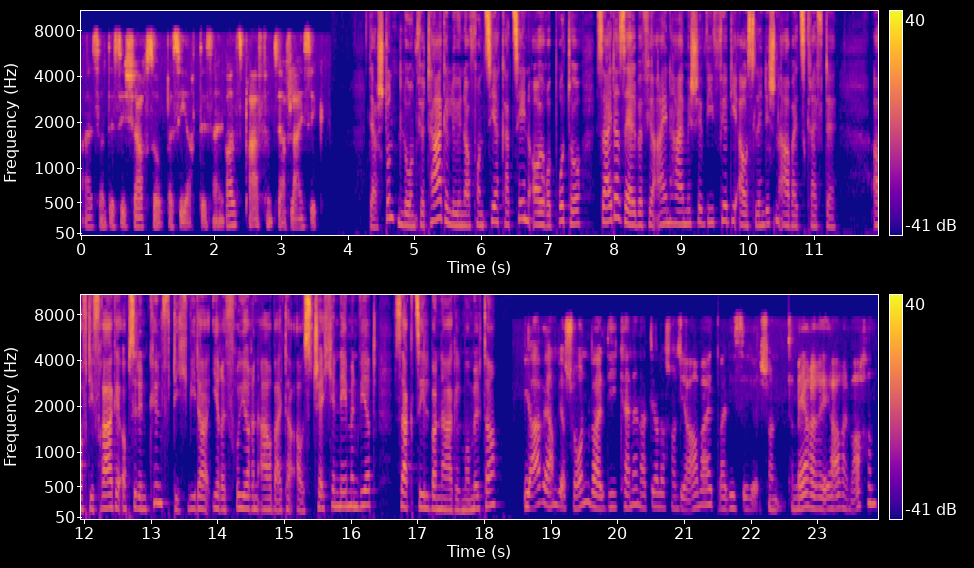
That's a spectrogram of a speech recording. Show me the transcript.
Also das ist auch so passiert. Das ist ein ganz brav und sehr fleißig. Der Stundenlohn für Tagelöhner von ca. 10 Euro brutto sei derselbe für Einheimische wie für die ausländischen Arbeitskräfte. Auf die Frage, ob sie denn künftig wieder ihre früheren Arbeiter aus Tschechien nehmen wird, sagt Silbernagel Mummelter, ja, werden wir schon, weil die kennen natürlich schon die Arbeit, weil die sie schon mehrere Jahre machen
